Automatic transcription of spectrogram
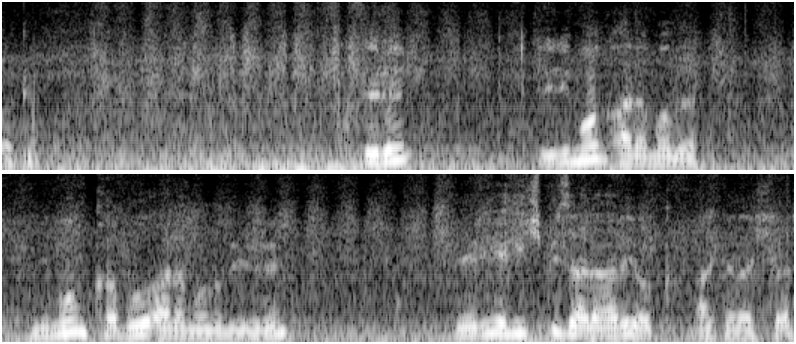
Bakın. Ürün limon aramalı, limon kabuğu aramalı bir ürün. Deriye hiçbir zararı yok arkadaşlar.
